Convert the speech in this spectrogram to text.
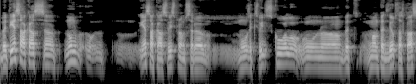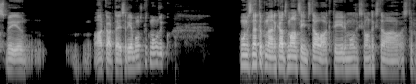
Bet iesākās, uh, nu, iesākās viss, protams, ar uh, mūzikas vidusskolu, un, uh, bet man pēc 12. klases bija ārkārtējs riebums pret mūziku. Un es neturpināju nekādas mācības tālāk, tīri mūzikas kontekstā. Es tur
